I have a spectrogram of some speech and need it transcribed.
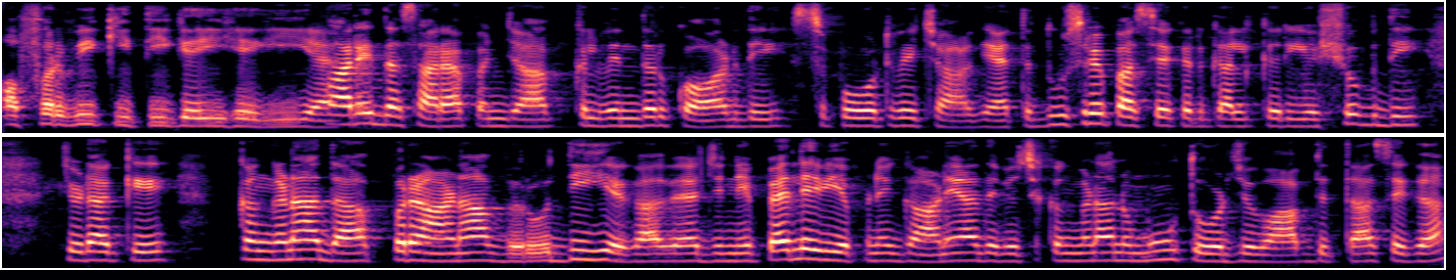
ਆਫਰ ਵੀ ਕੀਤੀ ਗਈ ਹੈਗੀ ਹੈ। ਸਾਰੇ ਦਾ ਸਾਰਾ ਪੰਜਾਬ ਕੁਲਵਿੰਦਰ ਕੌਰ ਦੇ ਸਪੋਰਟ ਵਿੱਚ ਆ ਗਿਆ ਤੇ ਦੂਸਰੇ ਪਾਸੇ ਅਗਰ ਗੱਲ ਕਰੀਏ ਸ਼ੁਭ ਦੀ ਜਿਹੜਾ ਕਿ ਕੰਗਣਾ ਦਾ ਪੁਰਾਣਾ ਵਿਰੋਧੀ ਹੈਗਾ ਵੈ ਜਿਹਨੇ ਪਹਿਲੇ ਵੀ ਆਪਣੇ ਗਾਣਿਆਂ ਦੇ ਵਿੱਚ ਕੰਗਣਾ ਨੂੰ ਮੂੰਹ ਤੋੜ ਜਵਾਬ ਦਿੱਤਾ ਸੀਗਾ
